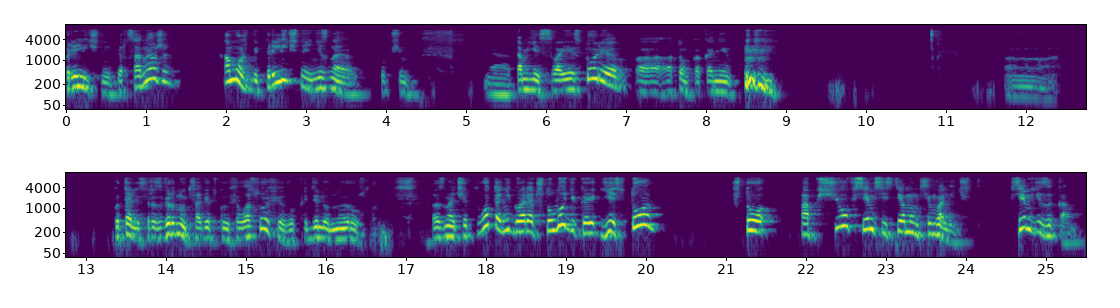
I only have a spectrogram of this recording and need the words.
приличные персонажи, а может быть приличные, не знаю, в общем, э, там есть своя история а, о том, как они э, пытались развернуть советскую философию в определенное русло. Значит, вот они говорят, что логика есть то, что общо всем системам символичеств, всем языкам,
